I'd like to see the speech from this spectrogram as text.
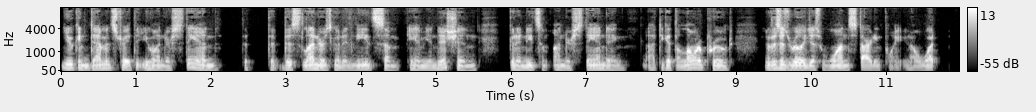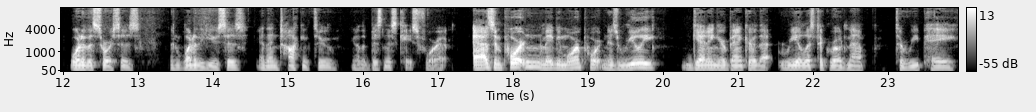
you can demonstrate that you understand that, that this lender is going to need some ammunition going to need some understanding uh, to get the loan approved. You know, this is really just one starting point. You know, what what are the sources and what are the uses, and then talking through you know the business case for it. As important, maybe more important, is really getting your banker that realistic roadmap to repay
